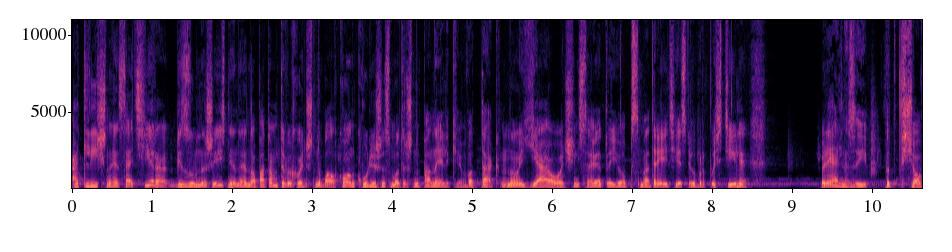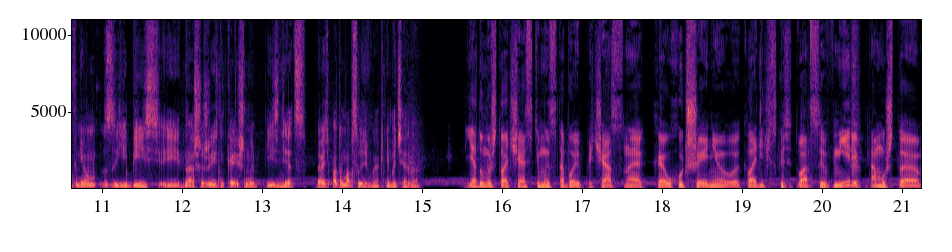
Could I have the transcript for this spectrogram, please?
отличная сатира, безумно жизненная, но потом ты выходишь на балкон, куришь и смотришь на панельки. Вот так. Но я очень советую его посмотреть, если вы пропустили. Реально заеб... Вот все в нем заебись, и наша жизнь, конечно, пиздец. Давайте потом обсудим как-нибудь это. Я думаю, что отчасти мы с тобой причастны к ухудшению экологической ситуации в мире, потому что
